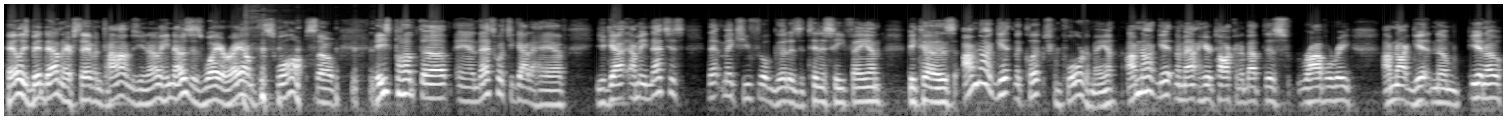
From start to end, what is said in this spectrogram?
Hell, he's been down there seven times. You know, he knows his way around the swamp, so he's pumped up, and that's what you got to have. You got, I mean, that's just, that makes you feel good as a Tennessee fan because I'm not getting the clips from Florida, man. I'm not getting them out here talking about this rivalry. I'm not getting them, you know.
